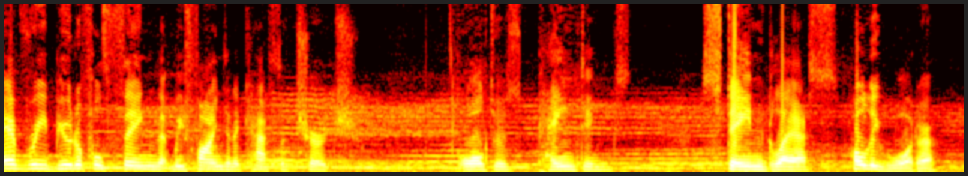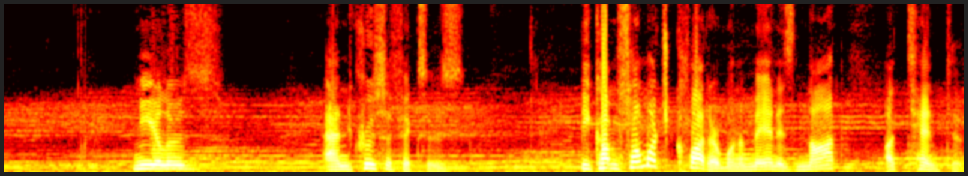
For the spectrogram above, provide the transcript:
Every beautiful thing that we find in a Catholic church altars, paintings, stained glass, holy water, kneelers, and crucifixes become so much clutter when a man is not attentive.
